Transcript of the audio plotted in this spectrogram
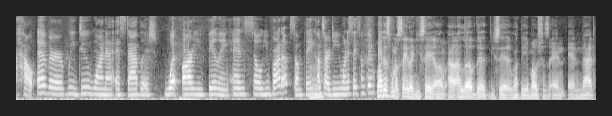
however, we do want to establish what are you feeling? And so you brought up something. I'm sorry. Do you want to say something? Well, I just want to say, like you said, um, I, I love that you said about the emotions and and not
